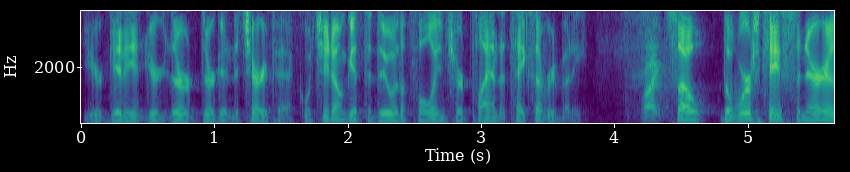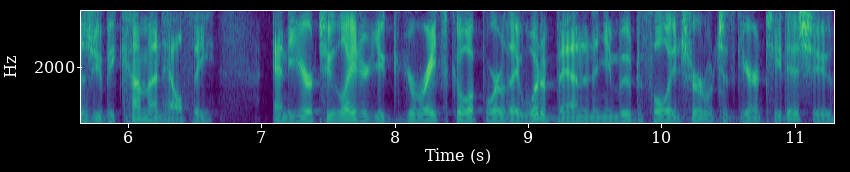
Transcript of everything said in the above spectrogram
you're getting you're, they're, they're getting a cherry pick, which you don't get to do with a fully insured plan that takes everybody. Right. So the worst case scenario is you become unhealthy, and a year or two later, you, your rates go up where they would have been, and then you move to fully insured, which is guaranteed issue.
